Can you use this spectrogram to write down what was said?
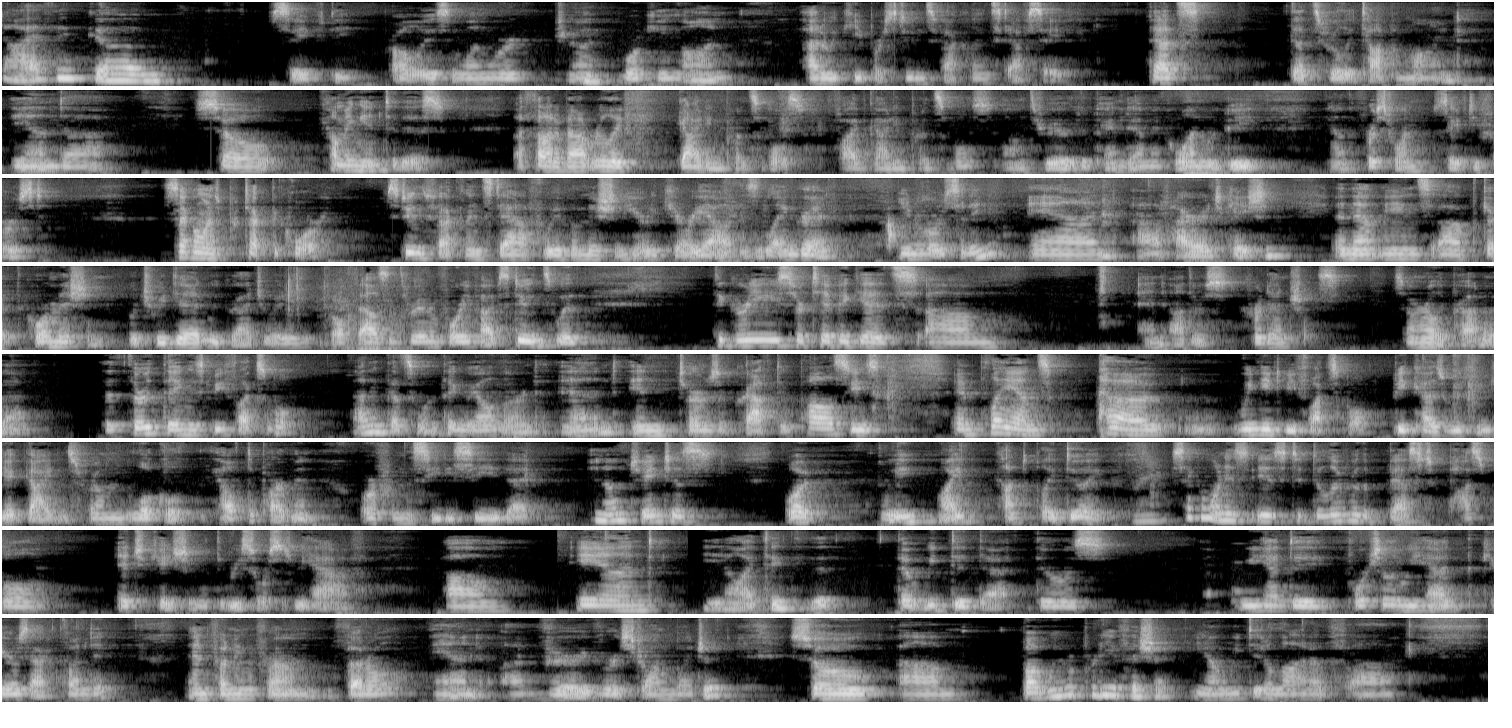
You know, I think um, safety probably is the one we're mm. working on. How do we keep our students, faculty, and staff safe? That's that's really top of mind. And uh, so coming into this, I thought about really guiding principles, five guiding principles uh, through the pandemic. One would be, you know, the first one, safety first. Second one is protect the core. Students, faculty, and staff, we have a mission here to carry out as a land grant university and uh, higher education. And that means uh, protect the core mission, which we did. We graduated 12,345 students with degrees, certificates, um, and others' credentials. So I'm really proud of that. The third thing is to be flexible. I think that's one thing we all learned. And in terms of crafting policies and plans, uh, we need to be flexible because we can get guidance from the local health department or from the CDC that, you know, changes what we might contemplate doing. Right. Second one is, is to deliver the best possible education with the resources we have. Um, and, you know, I think that, that we did that. There was, we had to, fortunately, we had the CARES Act funding and funding from federal and a very, very strong budget. So, um, but we were pretty efficient. You know, we did a lot of uh,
